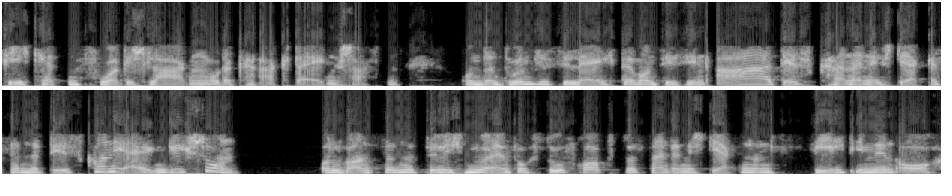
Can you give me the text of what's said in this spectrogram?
Fähigkeiten vorgeschlagen oder Charaktereigenschaften. Und dann tun sie sie leichter, wenn sie sehen, ah, das kann eine Stärke sein, na, das kann ich eigentlich schon. Und wenn du das natürlich nur einfach so fragst, was sind deine Stärken, dann fehlt ihnen auch,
